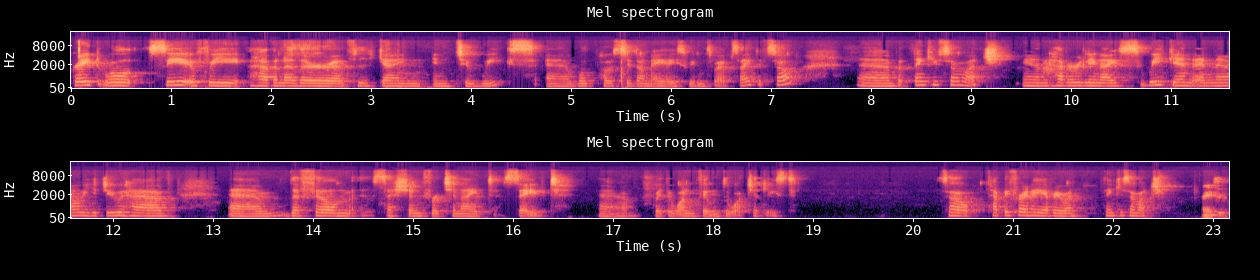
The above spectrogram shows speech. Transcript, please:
great, we'll see if we have another uh, Fika in, in two weeks. Uh, we'll post it on AI Sweden's website if so. Uh, but thank you so much and have a really nice weekend. And now you do have um, the film session for tonight saved uh, with the one film to watch at least. So happy Friday, everyone. Thank you so much. Thank you.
